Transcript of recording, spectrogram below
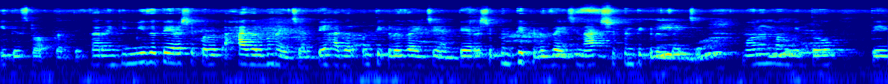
इथे स्टॉप करते. कारण की मी जर तेराशे परत हजार भरायचे आणि ते हजार पण तिकडं जायचे आणि तेराशे पण तिकडं जायचे आणि आठशे पण तिकडं जायचे. म्हणून मग मी तो ते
